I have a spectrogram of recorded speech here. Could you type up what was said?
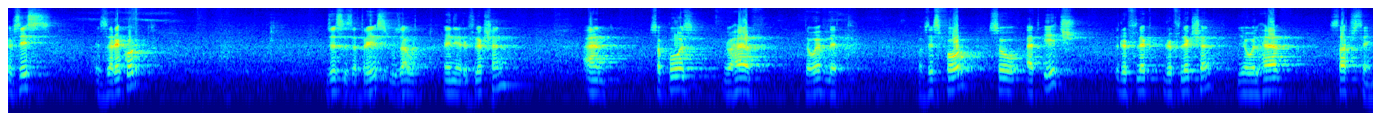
If this is the record, this is a trace without any reflection, and suppose you have the wavelet of this form, so at each reflect, reflection you will have such thing.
